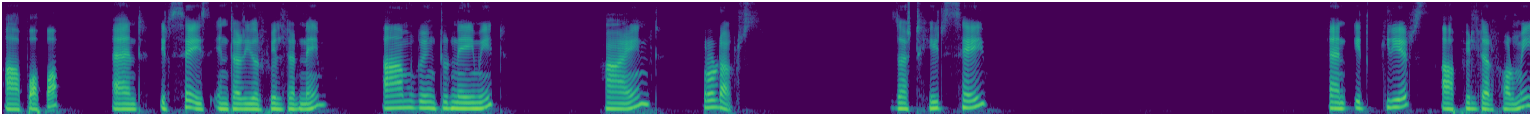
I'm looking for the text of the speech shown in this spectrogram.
a pop-up and it says enter your filter name i'm going to name it find products just hit save and it creates a filter for me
